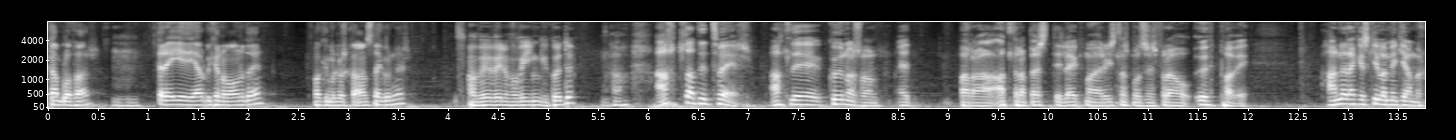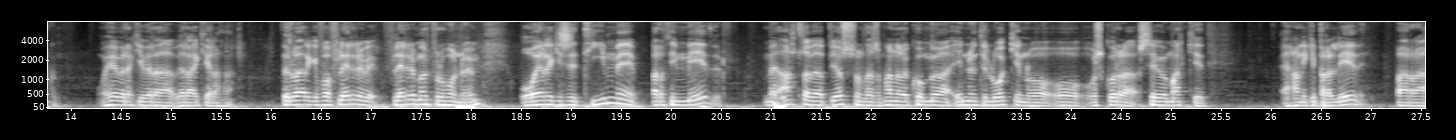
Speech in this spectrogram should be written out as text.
gamla þar? Mm -hmm. dreigið í Európukjónum ánudaginn og við viljum fá vikingi guttu Allatið tveir, Alli Guðnarsson einn bara allra besti leikmaður Íslandsmótsins frá upphafi. Hann er ekki að skila mikið á mörgum og hefur ekki verið að, verið að gera það. Þurfa ekki að fá fleiri, fleiri mörg frá honum og er ekki þessi tími bara því miður með allavega Björnsson þar sem hann er að koma inn undir lokin og, og, og skora sigur markið er hann ekki bara liðin bara,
